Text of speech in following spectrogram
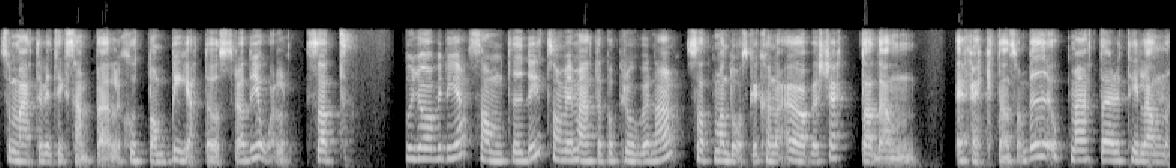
så mäter vi till exempel 17 beta-östradiol. Så att då gör vi det samtidigt som vi mäter på proverna så att man då ska kunna översätta den effekten som vi uppmäter till en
